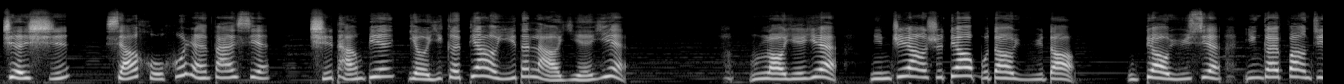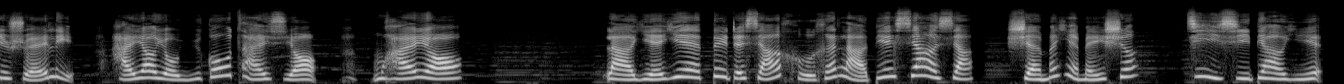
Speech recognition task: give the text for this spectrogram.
这时，小虎忽然发现池塘边有一个钓鱼的老爷爷。老爷爷，您这样是钓不到鱼的。钓鱼线应该放进水里，还要有鱼钩才行。还有，老爷爷对着小虎和老爹笑笑，什么也没说，继续钓鱼。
